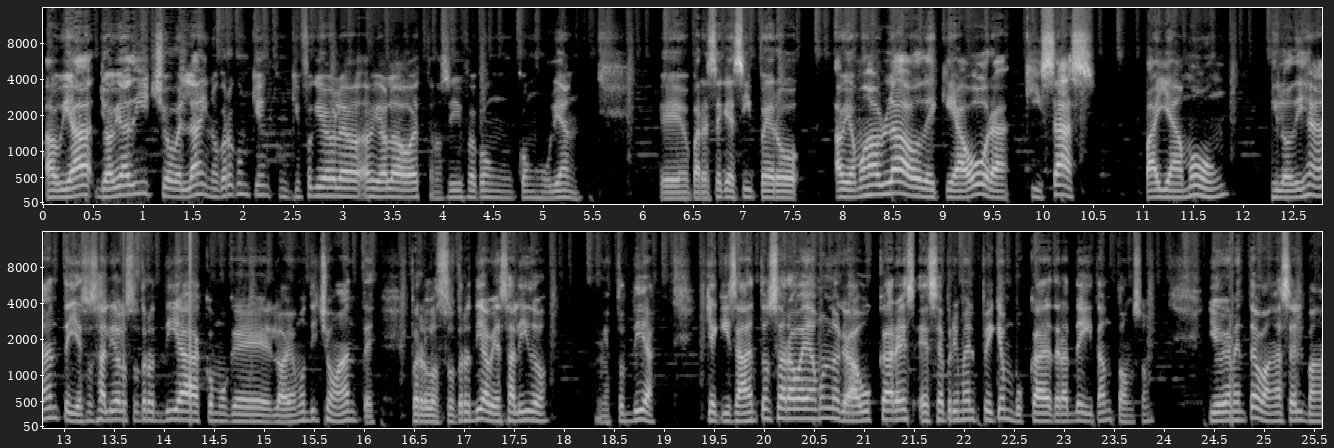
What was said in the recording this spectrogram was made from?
Había, yo había dicho, ¿verdad? Y no creo con quién, con quién fue que yo había hablado esto, no sé si fue con, Julián. Eh, me parece que sí, pero habíamos hablado de que ahora quizás Bayamón, y lo dije antes, y eso salió los otros días, como que lo habíamos dicho antes, pero los otros días había salido en estos días, que quizás entonces ahora Bayamón lo que va a buscar es ese primer pick en busca detrás de Ethan Thompson. Y obviamente van a hacer, van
